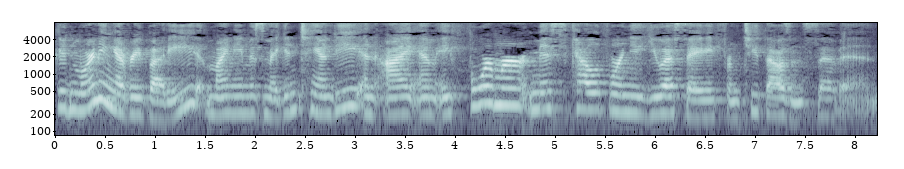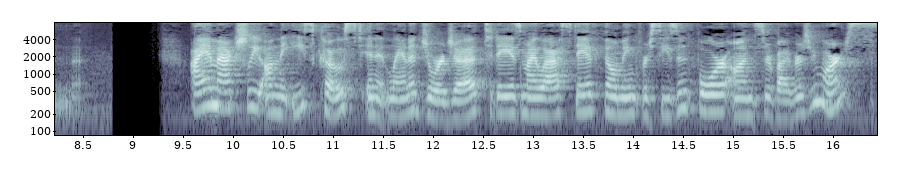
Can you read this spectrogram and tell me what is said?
Good morning, everybody. My name is Meagan Tandy, and I am a former Miss California USA from 2007. I am actually on the East Coast in Atlanta, Georgia. Today is my last day of filming for season four on Survivor's Remorse.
